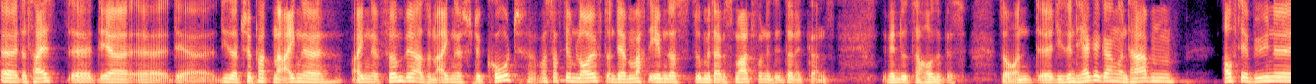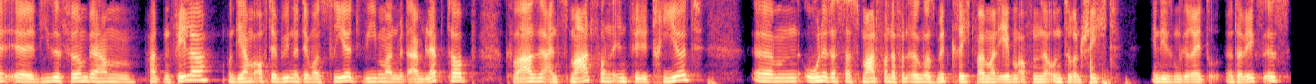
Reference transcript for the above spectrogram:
Äh, das heißt, äh, der, äh, der, dieser Chip hat eine eigene, eigene Firmware, also ein eigenes Stück Code, was auf dem läuft und der macht eben, dass du mit deinem Smartphone ins Internet kannst, wenn du zu Hause bist. So, und äh, die sind hergegangen und haben auf der Bühne, äh, diese Firmware haben, hat einen Fehler und die haben auf der Bühne demonstriert, wie man mit einem Laptop quasi ein Smartphone infiltriert, ähm, ohne dass das Smartphone davon irgendwas mitkriegt, weil man eben auf einer unteren Schicht in diesem Gerät unterwegs ist.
